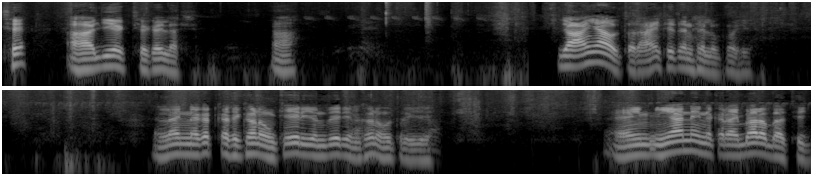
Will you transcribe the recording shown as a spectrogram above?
છે? હજી એક છે કૈલાસ. હા. જો અહીંયા આવતો અહીંથી તને હેલું પછી. લાઈનના કટકાથી ઘણું કેરીઓ ને બેરીઓ ઘણું ઉતરી જાય. અહીં અહીંયા નહીં ને કરાય બારોબારથી જ.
